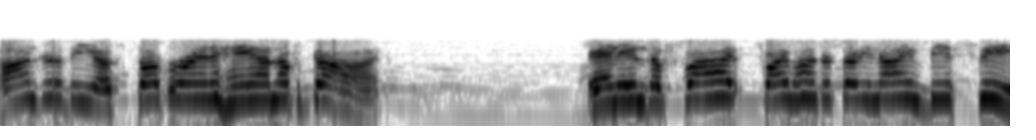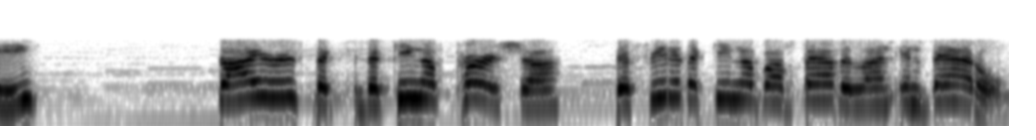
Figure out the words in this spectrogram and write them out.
under the uh, sovereign hand of God. And in the five, 539 BC, Cyrus, the, the king of Persia, defeated the king of Babylon in battle.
